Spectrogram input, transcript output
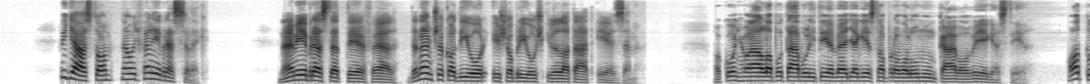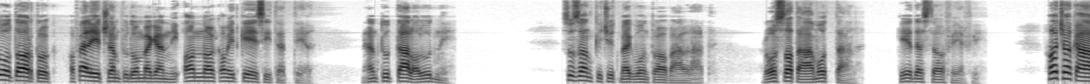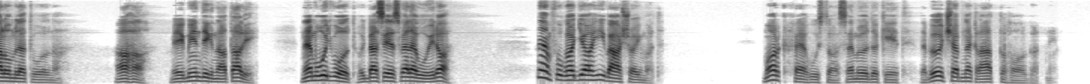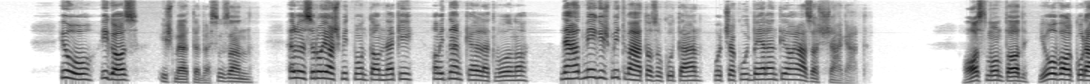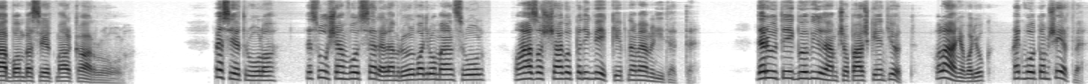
Vigyáztam, nehogy felébresszelek. Nem ébresztettél fel, de nem csak a dior és a briós illatát érzem. A konyha állapotából ítélve egy egész napra való munkával végeztél. Attól tartok, a felét sem tudom megenni annak, amit készítettél. Nem tudtál aludni? Susan kicsit megvonta a vállát. Rosszat álmodtál? kérdezte a férfi. Ha csak álom lett volna. Aha, még mindig Natali? Nem úgy volt, hogy beszélsz vele újra? Nem fogadja a hívásaimat. Mark felhúzta a szemöldökét, de bölcsebbnek látta hallgatni. Jó, igaz, ismerte be Susan. Először olyasmit mondtam neki, amit nem kellett volna, de hát mégis mit vált azok után, hogy csak úgy bejelenti a házasságát? Azt mondtad, jóval korábban beszélt már Karlról. Beszélt róla, de szó sem volt szerelemről vagy románcról, a házasságot pedig végképp nem említette. Derültékből villámcsapásként jött. A lánya vagyok, meg voltam sértve.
